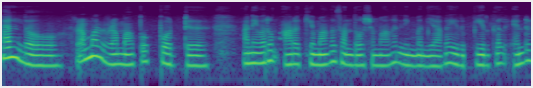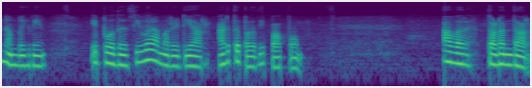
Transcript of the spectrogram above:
ஹலோ ரமல் ரமா போட்டு அனைவரும் ஆரோக்கியமாக சந்தோஷமாக நிம்மதியாக இருப்பீர்கள் என்று நம்புகிறேன். இப்போது சிவராம ரெட்டியார் அடுத்த பகுதி பார்ப்போம். அவர் தொடர்ந்தார்.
